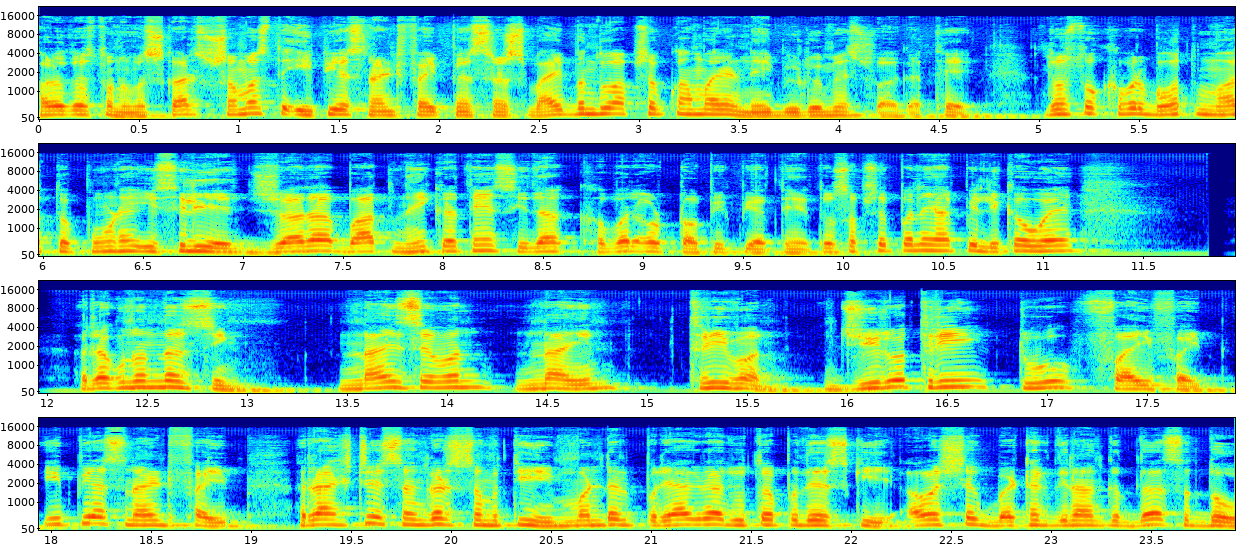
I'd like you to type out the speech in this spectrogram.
हेलो दोस्तों, नमस्कार। समस्त E P S ninety five pensioners भाई बंधु आप सबका हमारे नई वीडियो में स्वागत है। दोस्तों, खबर बहुत महत्वपूर्ण है, इसलिए ज़्यादा बात नहीं करते हैं, सीधा खबर और टॉपिक पे आते हैं। तो सबसे पहले यहाँ पे लिखा हुआ है, Raghunandan Singh, nine seven nine three one, zero three two five five. E P S ninety five, राष्ट्रीय संघर्ष समिति, मंडल प्रयागराज, उत्तर प्रदेश की आवश्यक बैठक दिनांक दस दो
